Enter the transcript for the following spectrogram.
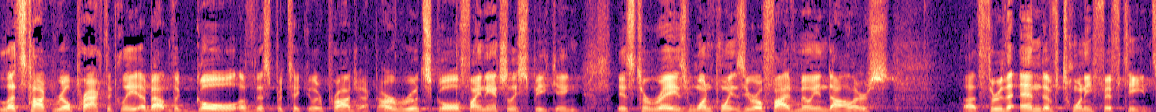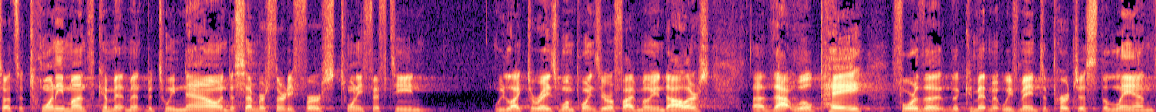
let's talk real practically about the goal of this particular project. Our roots goal, financially speaking, is to raise $1.05 million. Uh, through the end of 2015. So it's a 20 month commitment between now and December 31st, 2015 We'd like to raise $1.05 million. Uh, that will pay for the, the commitment we've made to purchase the land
